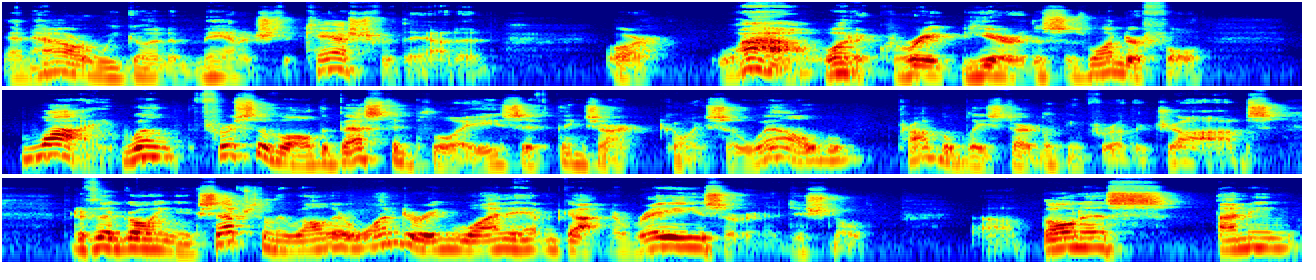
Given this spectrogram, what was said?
and how are we going to manage the cash for that? And, or, wow, what a great year, this is wonderful. Why? Well, first of all, the best employees, if things aren't going so well, will probably start looking for other jobs. But if they're going exceptionally well, they're wondering why they haven't gotten a raise or an additional uh, bonus. I mean,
